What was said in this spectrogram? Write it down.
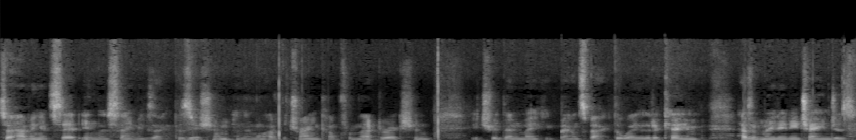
So having it set in the same exact position, and then we'll have the train come from that direction, it should then make it bounce back the way that it came. Haven't made any changes.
